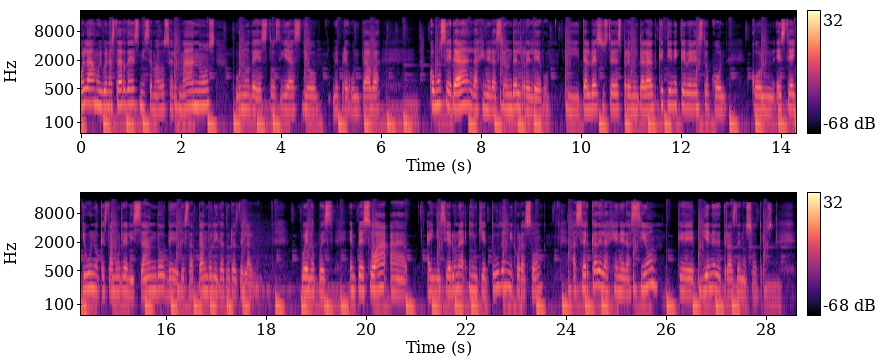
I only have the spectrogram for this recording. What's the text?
Hola, muy buenas tardes, mis amados hermanos. Uno de estos días yo me preguntaba cómo será la generación del relevo. Y tal vez ustedes preguntarán qué tiene que ver esto con, con este ayuno que estamos realizando de desatando ligaduras del alma. Bueno, pues empezó a, a iniciar una inquietud en mi corazón acerca de la generación que viene detrás de nosotros.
